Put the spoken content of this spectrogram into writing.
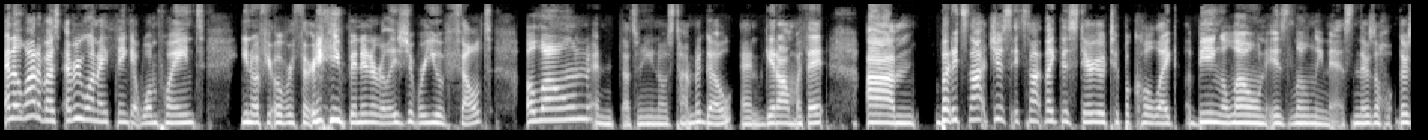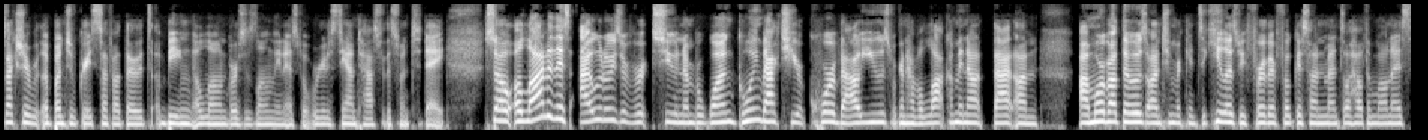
And a lot of us everyone i think at one point you know if you're over 30 you've been in a relationship where you have felt alone and that's when you know it's time to go and get on with it. Um but it's not just it's not like this stereotypical like being alone is loneliness. And there's a there's actually a bunch of great stuff out there. That's being alone versus loneliness but we're going to stay on task for this one today. So a lot of this i would always revert to number one going back to your core values. We're going to have a lot coming out that on uh, more about those on turmeric and tequila as we further focus on mental health and wellness.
